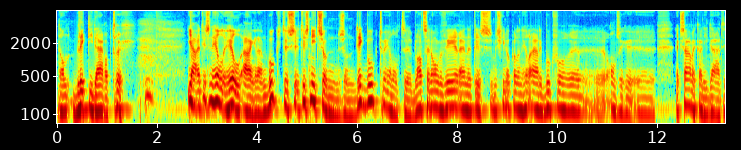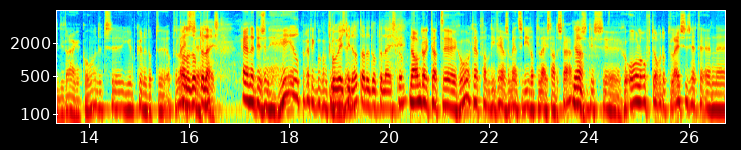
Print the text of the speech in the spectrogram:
dan blikt hij daarop terug. Ja, het is een heel, heel aangenaam boek. Het is, het is niet zo'n zo'n dik boek, 200 uh, bladzijden ongeveer. En het is misschien ook wel een heel aardig boek voor uh, onze uh, examenkandidaten die eraan gaan komen. Dat, je kunt het op de, op de kan lijst het op zetten. de lijst. En het is een heel prettig boek om te Hoe lezen. weet je dat, dat het op de lijst komt? Nou, omdat ik dat uh, gehoord heb van diverse mensen die het op de lijst hadden staan. Ja. Dus het is uh, geoorloofd om het op de lijst te zetten. En uh,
